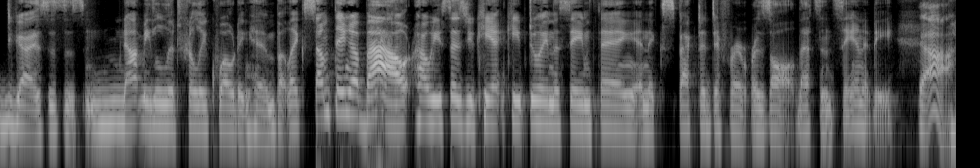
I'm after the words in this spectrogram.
you guys this is not me literally quoting him but like something about how he says you can't keep doing the same thing and expect a different result. That's insanity. Yeah.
